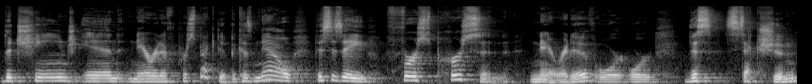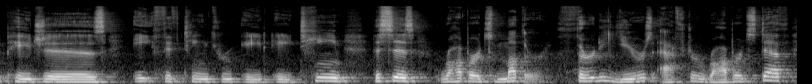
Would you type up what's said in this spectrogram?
the change in narrative perspective because now this is a first person narrative or, or this section pages 815 through 818 this is robert's mother 30 years after Robert's death,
